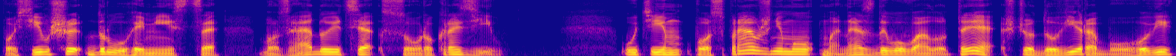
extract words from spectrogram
посівши друге місце, бо згадується 40 разів. Утім, по-справжньому мене здивувало те, що довіра Богові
